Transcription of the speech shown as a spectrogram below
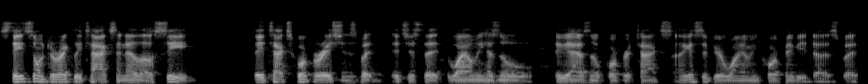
states don't directly tax an LLC. They tax corporations, but it's just that Wyoming has no. Maybe it has no corporate tax. I guess if you're a Wyoming corp, maybe it does, but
